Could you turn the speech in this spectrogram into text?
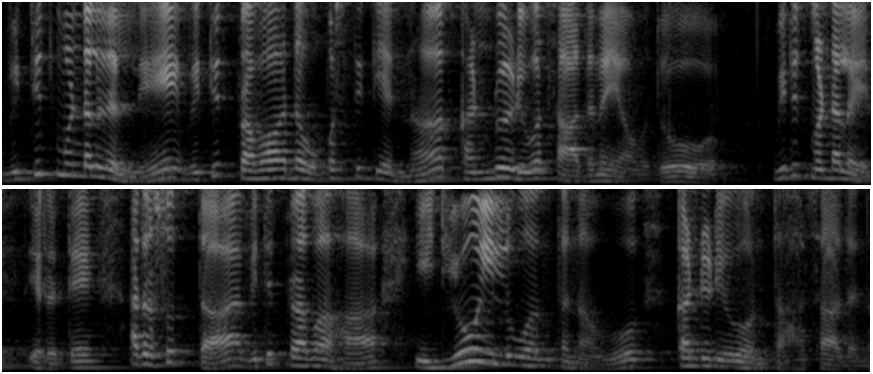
ವಿದ್ಯುತ್ ಮಂಡಲದಲ್ಲಿ ವಿದ್ಯುತ್ ಪ್ರವಾಹದ ಉಪಸ್ಥಿತಿಯನ್ನು ಕಂಡುಹಿಡಿಯುವ ಸಾಧನ ಯಾವುದು? ವಿದ್ಯುತ್ ಮಂಡಲ ಇರ್- ಇರುತ್ತೆ. ಅದರ ಸುತ್ತ ವಿದ್ಯುತ್ ಪ್ರವಾಹ ಇದೆಯೋ ಇಲ್ಲವೋ ಅಂತ ನಾವು ಕಂಡುಹಿಡಿಯುವಂತಹ ಸಾಧನ.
